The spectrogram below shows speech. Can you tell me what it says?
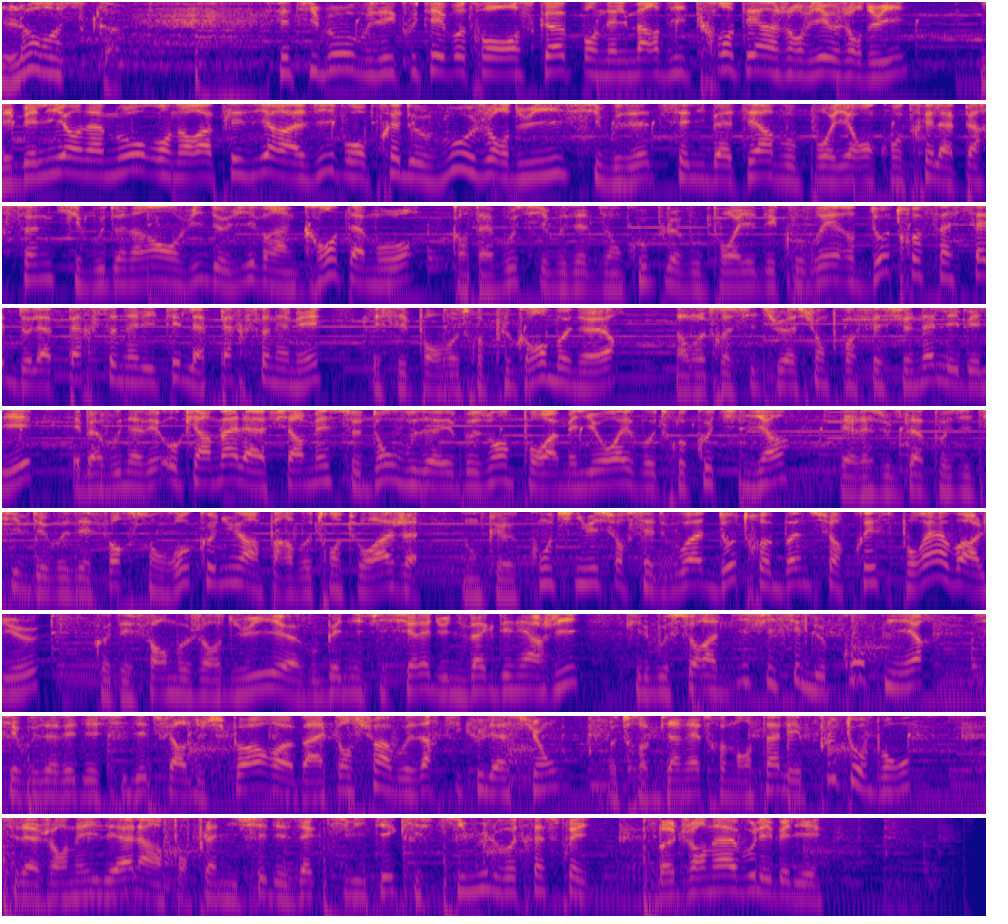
L'horoscope. C'est Thibaut, vous écoutez votre horoscope, on est le mardi 31 janvier aujourd'hui. Les béliers en amour, on aura plaisir à vivre auprès de vous aujourd'hui. Si vous êtes célibataire, vous pourriez rencontrer la personne qui vous donnera envie de vivre un grand amour. Quant à vous, si vous êtes en couple, vous pourriez découvrir d'autres facettes de la personnalité de la personne aimée, et c'est pour votre plus grand bonheur. Dans votre situation professionnelle, les béliers, eh ben vous n'avez aucun mal à affirmer ce dont vous avez besoin pour améliorer votre quotidien. Les résultats positifs de vos efforts sont reconnus hein, par votre entourage, donc euh, continuez sur cette voie, d'autres bonnes surprises pourraient avoir lieu. Côté forme aujourd'hui, euh, vous bénéficierez d'une vague d'énergie qu'il vous sera difficile de contenir si vous avez décidé de faire du sport, euh, bah attention à vos articulations, votre bien-être mental est plutôt bon. C'est la journée idéale hein, pour planifier des activités qui stimulent votre esprit. Bonne journée à vous les béliers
